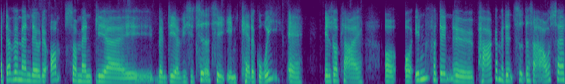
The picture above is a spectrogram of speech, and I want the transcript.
at der vil man lave det om, så man bliver, øh, man bliver visiteret til en kategori af ældrepleje. Og, og inden for den øh, pakke med den tid, der så er afsat,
